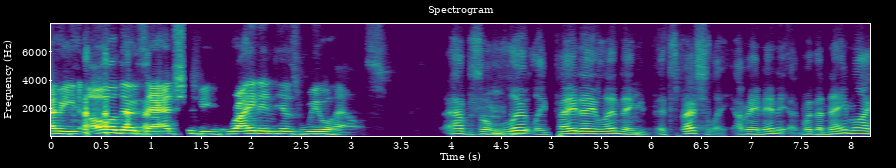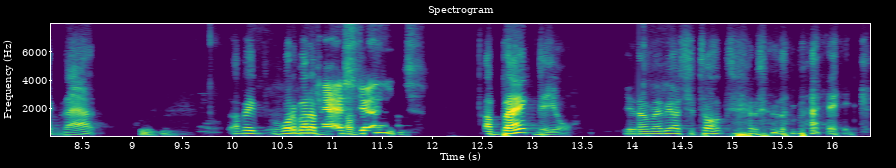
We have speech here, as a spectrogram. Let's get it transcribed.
I mean, all of those ads should be right in his wheelhouse. Absolutely. Payday lending, especially. I mean, any with a name like that. I mean, what about a, Cash a, Jones. a bank deal? You know, maybe I should talk to the bank.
